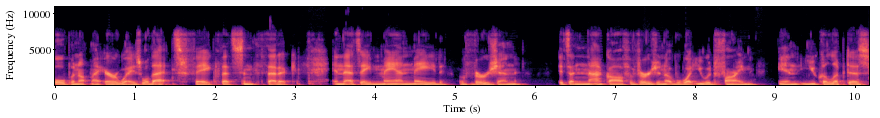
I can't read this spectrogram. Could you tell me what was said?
open up my airways. Well, that's fake. That's synthetic. And that's a man-made version. It's a knockoff version of what you would find in eucalyptus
